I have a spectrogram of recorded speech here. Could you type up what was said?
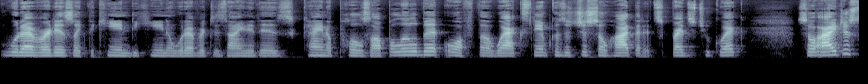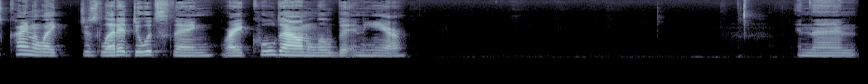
whatever it is, like the candy cane or whatever design it is, kind of pulls up a little bit off the wax stamp because it's just so hot that it spreads too quick. So I just kind of like, just let it do its thing, right? Cool down a little bit in here. And then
